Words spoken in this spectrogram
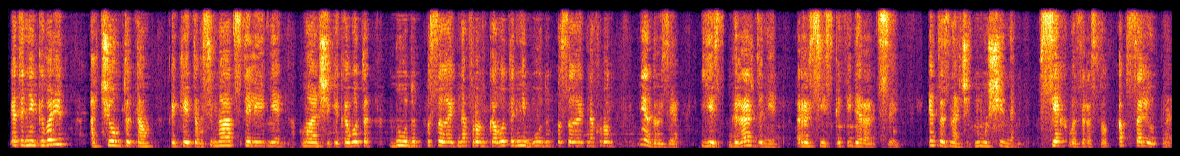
Это не говорит о чем-то там, какие-то 18-летние мальчики кого-то будут посылать на фронт, кого-то не будут посылать на фронт. Нет, друзья, есть граждане Российской Федерации. Это значит мужчины всех возрастов, абсолютно.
